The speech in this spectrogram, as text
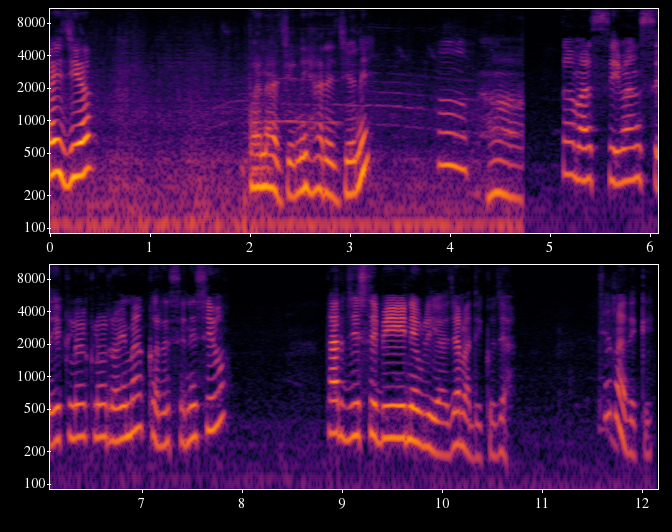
કઈ જીઓ? ભણાજીઓ નિહારે જીઓ ને હા. તો અમારે શિવાંશ એકલો એકલો રહીમાં કરે છે ને શિવ? તાર જેસીબી ને એવું જમા દીકું જા. જમા દીકી.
